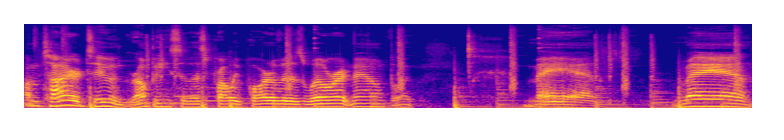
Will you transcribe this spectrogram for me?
I'm tired too and grumpy, so that's probably part of it as well right now, but man, man,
